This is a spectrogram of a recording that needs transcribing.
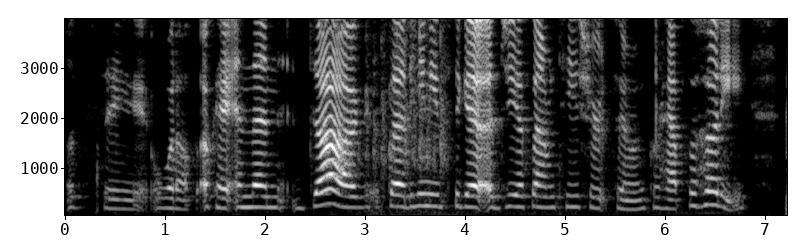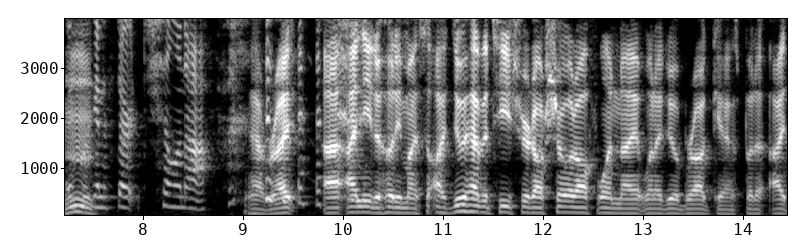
let's see what else. Okay, and then Doug said he needs to get a GSM T-shirt soon, perhaps a hoodie, if we're Mm. gonna start chilling off. Yeah, right. I, I need a hoodie myself. I do have a T-shirt. I'll show it off one night when I do a broadcast. But I,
